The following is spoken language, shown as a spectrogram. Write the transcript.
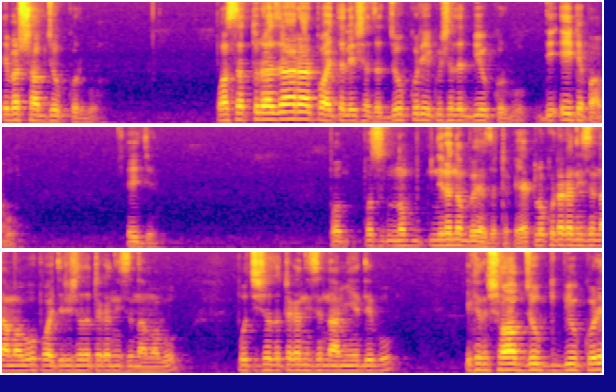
এবার সব যোগ করব। পঁচাত্তর হাজার আর পঁয়তাল্লিশ হাজার, যোগ করে একুশ হাজার বিয়োগ করব। দিয়ে এইটা পাবো। এই যে নিরানব্বই হাজার টাকা। এক লক্ষ টাকা নিচে নামাবো, পঁয়ত্রিশ হাজার টাকা নিচে নামাবো, পঁচিশ হাজার টাকা নিচে নামিয়ে দেব। এখানে সব যোগ বিয়োগ করে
